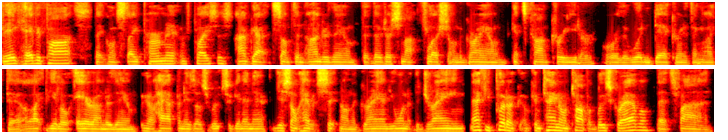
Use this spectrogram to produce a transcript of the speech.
big heavy pots that going to stay permanent in places, I've got something under them that they're just not flush on the ground against concrete or, or the wooden deck or anything like that. I like to get a little air under them. What'll happen is those roots will get in there. Just don't have it sitting on the ground. You want it to drain. Now, if you put a, a container on top of loose gravel, that's fine.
